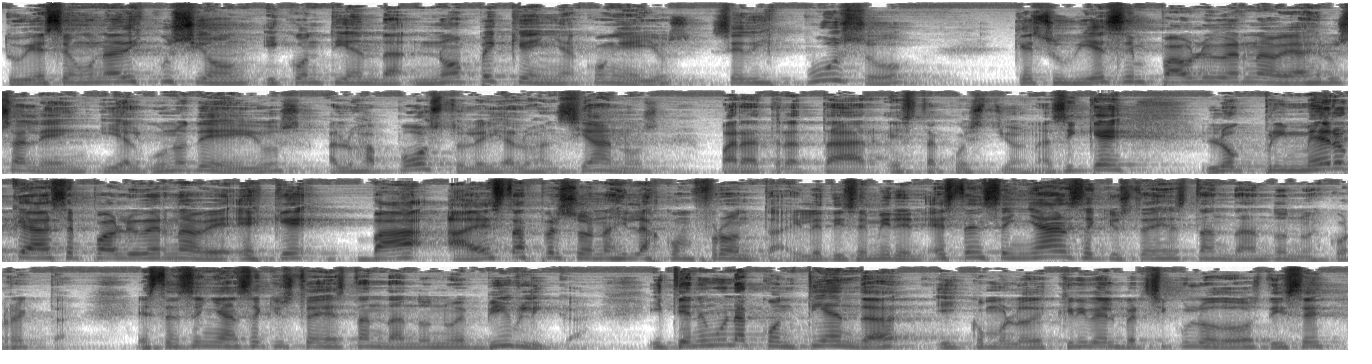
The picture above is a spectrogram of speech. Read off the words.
tuviesen una discusión y contienda no pequeña con ellos, se dispuso que subiesen Pablo y Bernabé a Jerusalén y algunos de ellos a los apóstoles y a los ancianos para tratar esta cuestión. Así que lo primero que hace Pablo y Bernabé es que va a estas personas y las confronta y les dice, miren, esta enseñanza que ustedes están dando no es correcta, esta enseñanza que ustedes están dando no es bíblica. Y tienen una contienda y como lo describe el versículo 2, dice,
